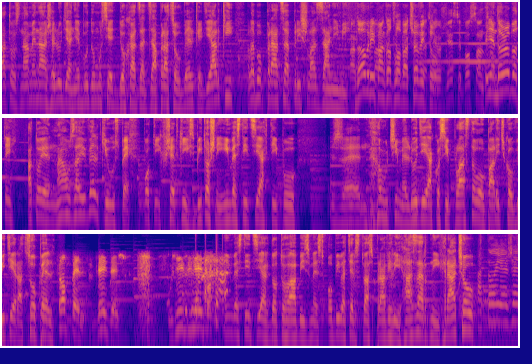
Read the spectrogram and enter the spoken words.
A to znamená, že ľudia nebudú musieť dochádzať za pracou veľké diaľky, lebo práca prišla za nimi. Dobrý, pán Kotloba, čo vy tu? Idem do roboty. A to je naozaj veľký úspech po tých všetkých zbytočných investíciách typu že naučíme ľudí, ako si plastovou paličkou vytierať sopeľ. Sopeľ, kde ideš? Už nikdy nejdeš. investíciách do toho, aby sme z obyvateľstva spravili hazardných hráčov A to je, že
